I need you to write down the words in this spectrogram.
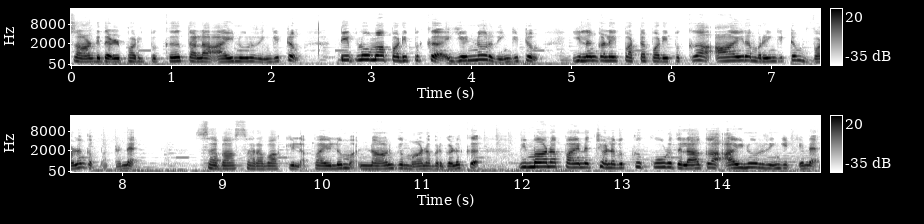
சான்றிதழ் படிப்புக்கு தலா ஐநூறு ரிங்கிட்டும் டிப்ளோமா படிப்புக்கு எண்ணூறு ரிங்கிட்டும் இளங்கலை பட்ட படிப்புக்கு ஆயிரம் ரிங்கிட்டும் வழங்கப்பட்டன. சபா சரவாக்கில் பயிலும் நான்கு மாணவர்களுக்கு விமான பயணச் செலவுக்கு கூடுதலாக ஐநூறு ரிங்கிட் என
